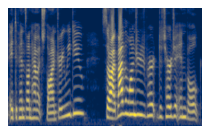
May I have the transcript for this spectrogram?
It depends on how much laundry we do. So I buy the laundry de- detergent in bulk.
